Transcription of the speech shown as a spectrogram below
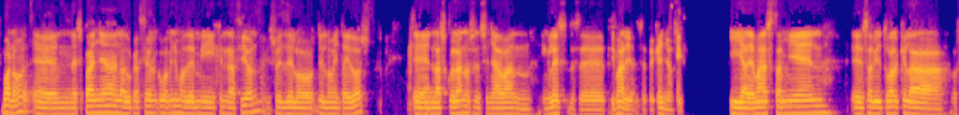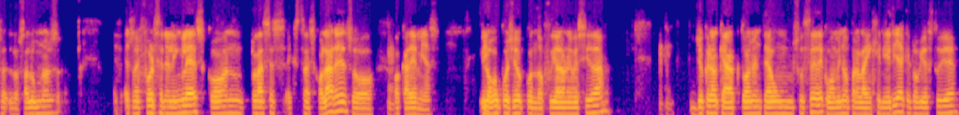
Bueno, en España, en la educación como mínimo de mi generación, soy de lo, del 92, en la escuela nos enseñaban inglés desde primaria, desde pequeños. Y además también es habitual que los, alumnos refuercen el inglés con clases extraescolares o academias. Y luego, pues yo cuando fui a la universidad, yo creo que actualmente aún sucede, como mínimo para la ingeniería, que es lo que yo estudié,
